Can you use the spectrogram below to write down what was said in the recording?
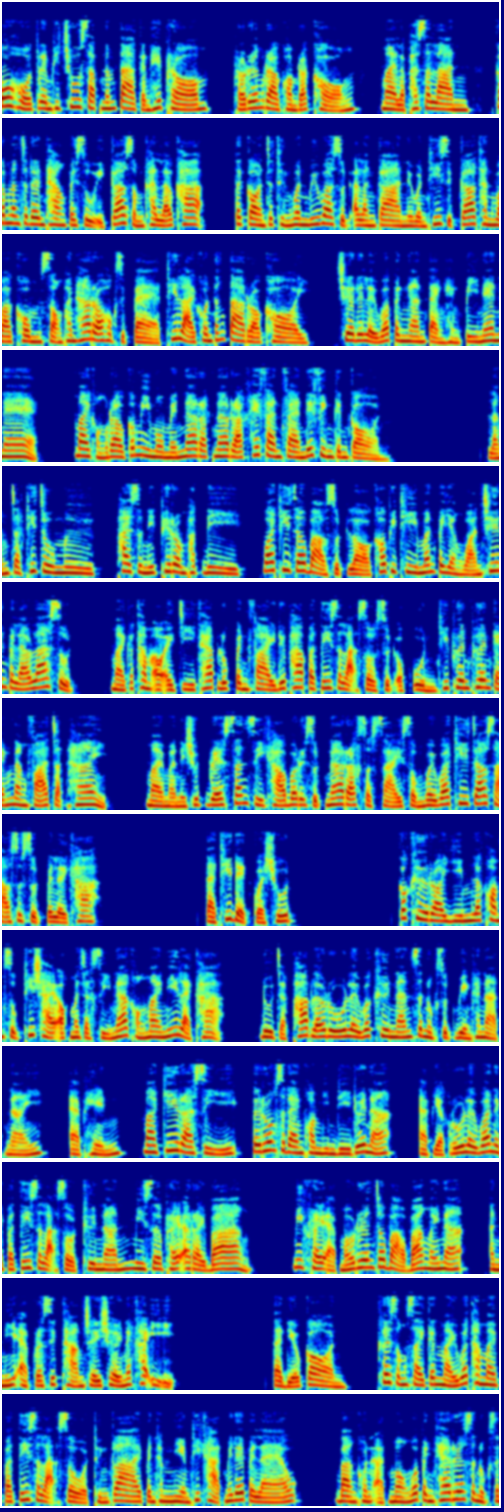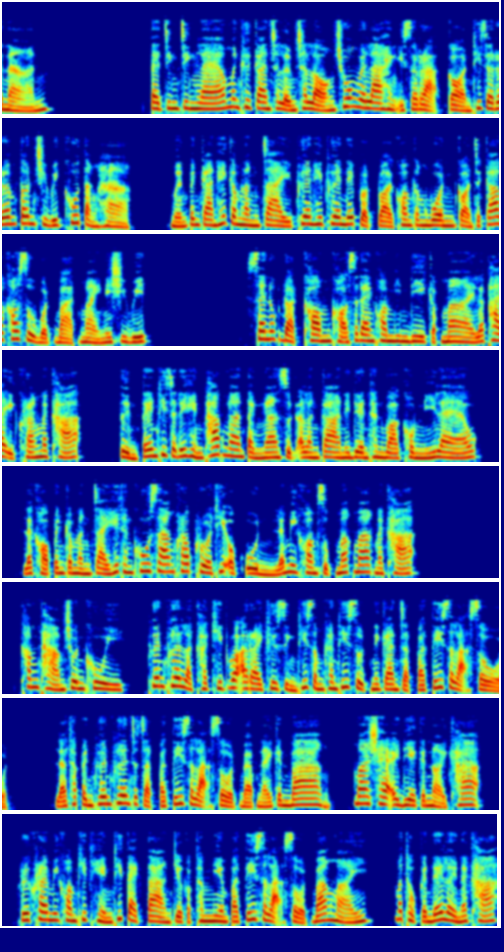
โอ้โห เตรียมทิชชู่ซับน้ำตากันให้พร้อม เพราะเรื่องราวความรักของมายและพัสลันกำลังจะเดินทางไปสู่อีกก้าวสำคัญแล้วค่ะ แต่ก่อนจะถึงวันวิวาสุดอลังการในวันที่ 19 ธันวาคม 2568 ที่หลายคนตั้งตารอคอย เชื่อได้เลยว่าเป็นงานแต่งแห่งปีแน่ ๆ ไมายของเราก็มีโมเมนต์น่ารักน่ารักให้แฟนๆ ได้ฟินกันก่อน หลังจากที่จูงมือพายสุนิตพิรมพักดี ว่าที่เจ้าบ่าวสุดหล่อเข้าพิธีมั่นไปอย่างหวานชื่นไปแล้วล่าสุด หมายก็ทำเอาไอจีแทบลุกเป็นไฟด้วยภาพปาร์ตี้สละโสดสุดอบอุ่นที่เพื่อนๆแก๊งนางฟ้าจัดให้หมายมาในชุดเดรสสั้นสีขาวบริสุทธิ์น่ารักสดใสสมวัยว่าที่เจ้าสาวสุดๆไปเลยค่ะ แต่ที่เด็ดกว่าชุด ก็คือรอยยิ้มและความสุขที่ฉายออกมาจากสีหน้าของไมนี่แหละค่ะ ดูจากภาพแล้วรู้เลยว่าคืนนั้นสนุกสุดเวียงขนาดไหน แอบเห็น มากี้ราศีไปร่วมแสดงความยินดีด้วยนะ แอบอยากรู้เลยว่าในปาร์ตี้สละโสดคืนนั้นมีเซอร์ไพรส์อะไรบ้าง มีใครแอบเมาเรื่องเจ้าบ่าวบ้างไหมนะ อันนี้แอบกระซิบถามเฉยๆนะคะอีแต่เดี๋ยวก่อน เคยสงสัยกันไหมว่าทำไมปาร์ตี้สละโสดถึงกลายเป็นธรรมเนียมที่ขาดไม่ได้ไปแล้ว บางคนอาจมองว่าเป็นแค่เรื่องสนุกสนาน แต่จริง ๆ แล้วมันคือการเฉลิมฉลองช่วงเวลาแห่งอิสระก่อนที่จะเริ่มต้นชีวิตคู่ต่างหาก เหมือนเป็นการให้กำลังใจเพื่อนให้เพื่อนได้ปลดปล่อยความกังวลก่อนจะก้าวเข้าสู่บทบาทใหม่ในชีวิตสนุก .com ขอแสดงความยินดีกับมายและพายอีกครั้งนะคะ ตื่นเต้นที่จะได้เห็นภาพงานแต่งงานสุดอลังการในเดือนธันวาคมนี้แล้ว และขอเป็นกำลังใจให้ทั้งคู่สร้างครอบครัวที่อบอุ่น และมีความสุขมากๆนะคะคำถามชวนคุย เพื่อนๆล่ะคะคิดว่าอะไรคือสิ่งที่สำคัญที่สุดในการจัดปาร์ตี้สละโสด แล้วถ้าเป็นเพื่อนๆจะจัดปาร์ตี้สละโสดแบบไหนกันบ้าง มาแชร์ไอเดียกันหน่อยค่ะ หรือใครมีความคิดเห็นที่แตกต่างเกี่ยวกับธรรมเนียมปาร์ตี้สละโสดบ้างไหม มาถกกันได้เลยนะคะ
